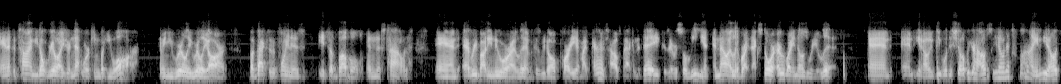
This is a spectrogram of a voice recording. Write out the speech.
And at the time, you don't realize you're networking, but you are. I mean, you really, really are. But back to the point is, it's a bubble in this town and everybody knew where I lived because we'd all party at my parents' house back in the day because they were so lenient. And now I live right next door. Everybody knows where you live, and and you know people just show up at your house, you know, and it's fine. You know, it's,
